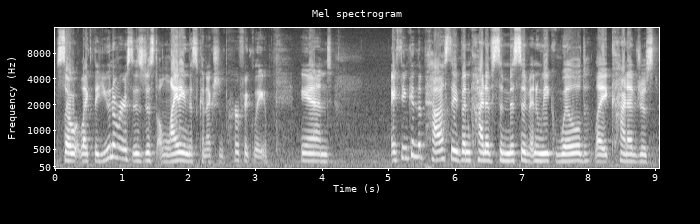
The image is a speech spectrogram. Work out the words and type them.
So like the universe is just aligning this connection perfectly. And I think in the past they've been kind of submissive and weak willed, like kind of just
